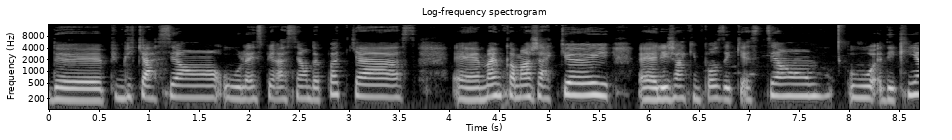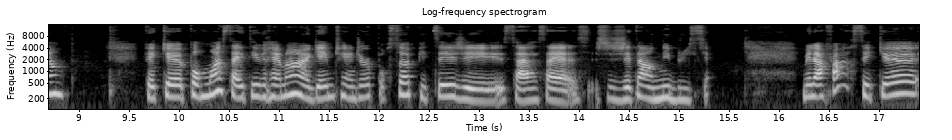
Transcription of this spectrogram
de publications ou l'inspiration de podcasts, même comment j'accueille les gens qui me posent des questions ou des clientes. Fait que pour moi, ça a été vraiment un game changer pour ça. Puis tu sais, j'étais en ébullition. Mais l'affaire, c'est que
